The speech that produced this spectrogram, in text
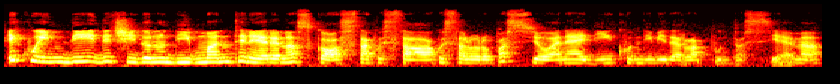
e quindi decidono di mantenere nascosta questa, questa loro passione e di condividerla appunto assieme.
